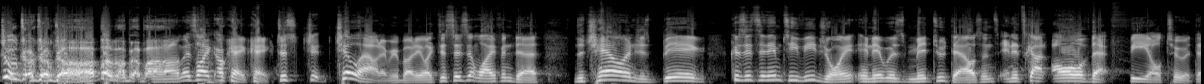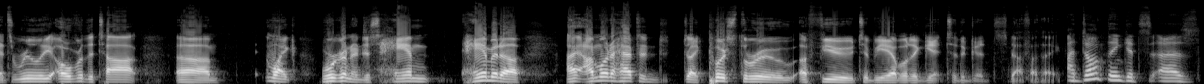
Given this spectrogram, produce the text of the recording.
drum, drum, drum, drum, bum, bum, bum, bum. it's like okay, okay, just ch- chill out, everybody. Like this isn't life and death. The challenge is big because it's an MTV joint, and it was mid two thousands, and it's got all of that feel to it. That's really over the top. Um, like we're gonna just ham ham it up. I, I'm gonna have to like push through a few to be able to get to the good stuff. I think. I don't think it's as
